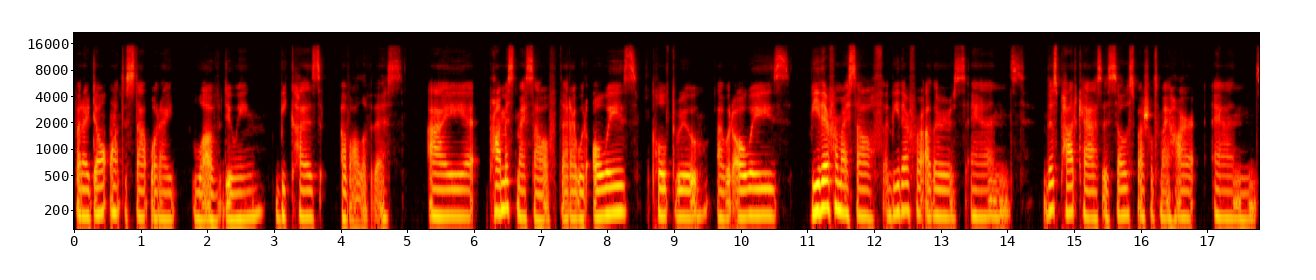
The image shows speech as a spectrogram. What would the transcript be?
but I don't want to stop what I love doing because of all of this. I promised myself that I would always pull through, I would always be there for myself and be there for others. And this podcast is so special to my heart. And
